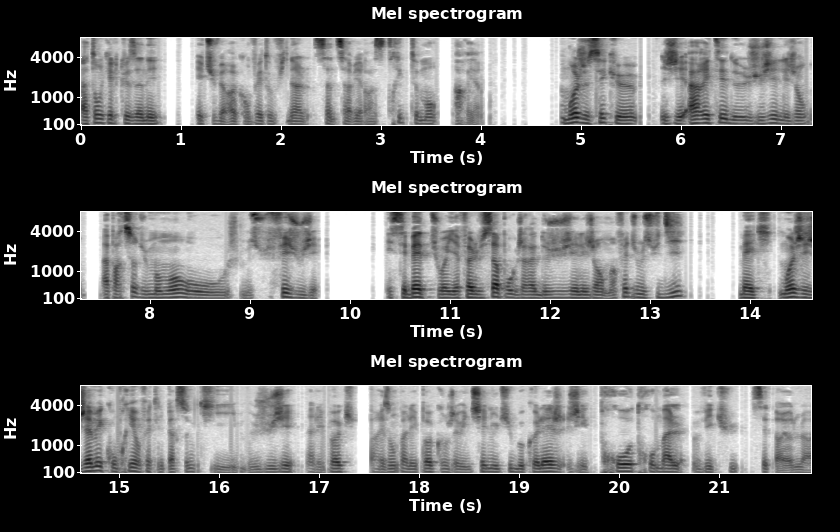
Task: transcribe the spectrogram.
Attends quelques années et tu verras qu'en fait, au final, ça ne servira strictement à rien. Moi, je sais que j'ai arrêté de juger les gens à partir du moment où je me suis fait juger. Et c'est bête, tu vois, il a fallu ça pour que j'arrête de juger les gens. Mais en fait, je me suis dit, mec, moi, j'ai jamais compris en fait les personnes qui me jugeaient à l'époque. Par exemple, à l'époque, quand j'avais une chaîne YouTube au collège, j'ai trop, trop mal vécu cette période-là.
